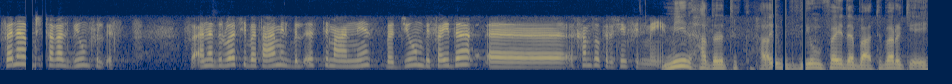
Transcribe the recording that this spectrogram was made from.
فأنا بشتغل بيهم في القسط. فأنا دلوقتي بتعامل بالقسط مع الناس بديهم بفايدة آه 35% مين حضرتك؟ حضرتك بتديهم فايدة باعتبارك إيه؟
